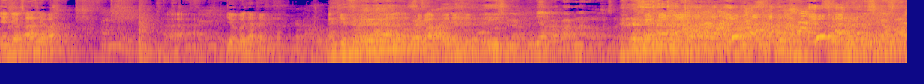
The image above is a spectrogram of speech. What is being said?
yang jawab salah siapa? Ah, jawabannya apa yang benar? Gitu. Singapura nih. Dulu Singapura dia Singaparna kalau nggak salah. Singaparna.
